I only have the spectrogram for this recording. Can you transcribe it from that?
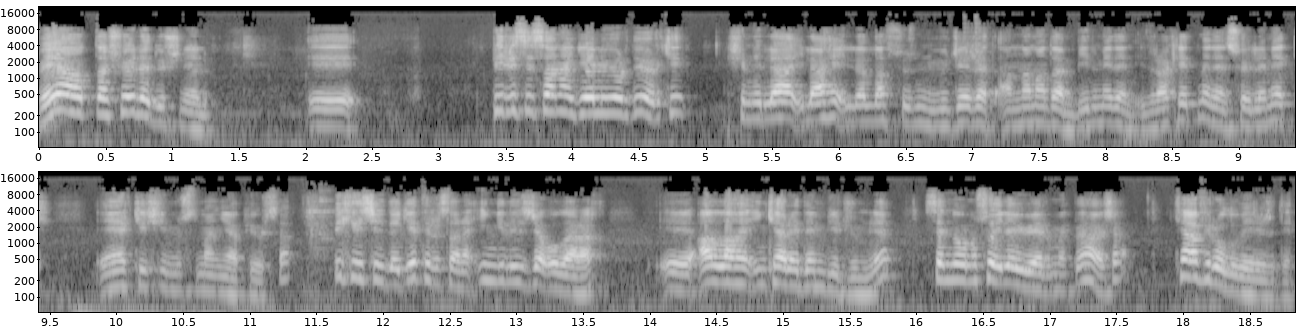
Veyahut da şöyle düşünelim. Ee, birisi sana geliyor diyor ki şimdi la ilahe illallah sözünü mücerret anlamadan, bilmeden, idrak etmeden söylemek eğer kişi Müslüman yapıyorsa bir kişi de getirir sana İngilizce olarak e, Allah'ı inkar eden bir cümle sen de onu söyleyivermekle haşa kafir oluverirdi.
